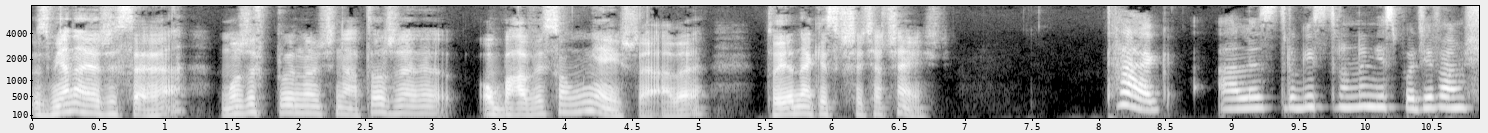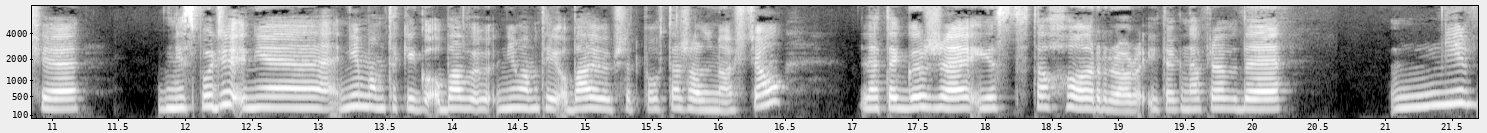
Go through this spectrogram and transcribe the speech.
Zmiana reżysera może wpłynąć na to, że obawy są mniejsze, ale to jednak jest trzecia część. Tak, ale z drugiej strony nie spodziewam się, nie, spodzie nie, nie mam takiego obawy, nie mam tej obawy przed powtarzalnością, dlatego że jest to horror i tak naprawdę nie,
